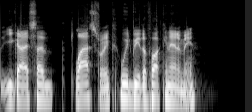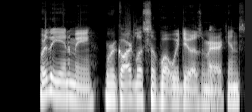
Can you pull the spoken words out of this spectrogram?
you guys said last week, we'd be the fucking enemy. We're the enemy regardless of what we do as Americans.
